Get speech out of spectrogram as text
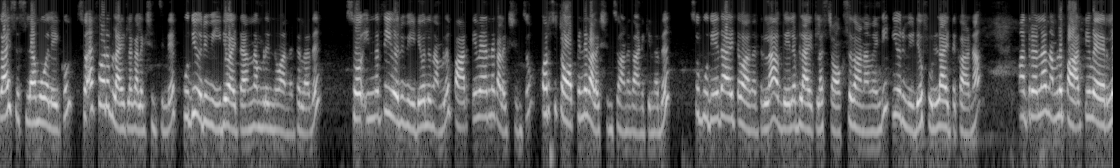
ഗായ്സ് അസ്സാമു അലൈക്കും സോ അഫോർഡബിൾ ആയിട്ടുള്ള കളക്ഷൻസിന്റെ പുതിയൊരു വീഡിയോ ആയിട്ടാണ് നമ്മൾ ഇന്ന് വന്നിട്ടുള്ളത്. സോ ഇന്നത്തെ ഈ ഒരു വീഡിയോയിൽ നമ്മൾ പാർട്ടി വെയറിന്റെ കളക്ഷൻസും കുറച്ച് ടോപ്പിന്റെ കളക്ഷൻസും ആണ് കാണിക്കുന്നത്. സോ പുതിയതായിട്ട് വന്നിട്ടുള്ള അവൈലബിൾ ആയിട്ടുള്ള സ്റ്റോക്സ് കാണാൻ വേണ്ടി ഈ ഒരു വീഡിയോ ഫുൾ ആയിട്ട് കാണാം. മാത്രമല്ല നമ്മൾ പാർട്ടി വെയറിൽ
